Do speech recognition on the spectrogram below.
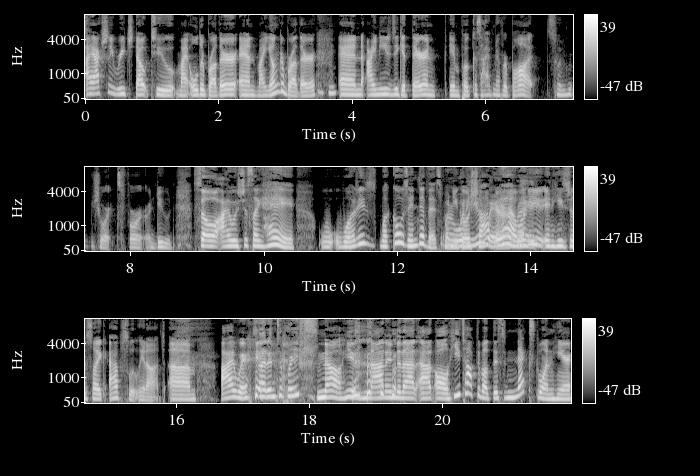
I I actually reached out to my older brother and my younger brother, mm-hmm. and I needed to get their in, input because I've never bought swim shorts for a dude. So I was just like, "Hey, what is what goes into this when Or you go do you shop? wear? yeah, what do you?" And he's just like, "Absolutely not. Um, I wear Not into briefs? no, he is not into that at all. He talked about this next one here,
